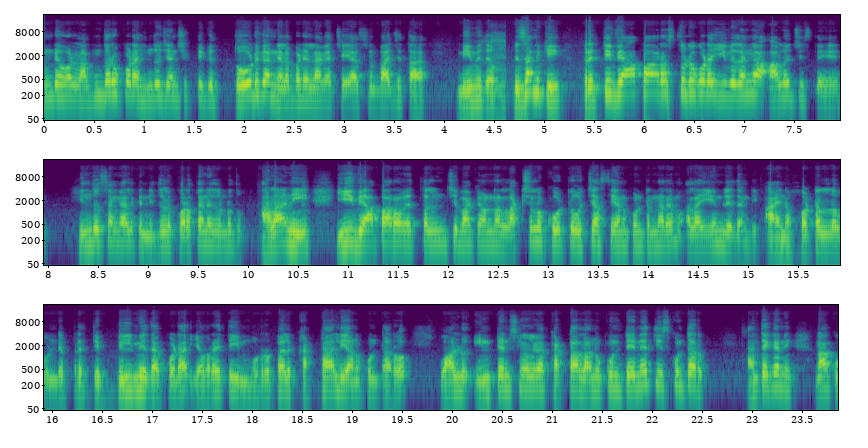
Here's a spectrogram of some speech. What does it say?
ఉండేవాళ్ళు అందరూ కూడా హిందూ జనశక్తికి తోడుగా నిలబడేలాగా చేయాల్సిన బాధ్యత మీ మీదే ఉంది. నిజానికి ప్రతి వ్యాపారస్తుడు కూడా ఈ విధంగా ఆలోచిస్తే హిందూ సంఘాలకి నిధుల కొరత అనేది ఉండదు. అలాని ఈ వ్యాపారవేత్తల నుంచి మాకేమన్నా లక్షల కోట్లు వచ్చేస్తాయి అనుకుంటున్నారేమో? అలా ఏం లేదండి. ఆయన హోటల్లో ఉండే ప్రతి బిల్ మీద కూడా ఎవరైతే ఈ మూడు రూపాయలు కట్టాలి అనుకుంటారో వాళ్ళు ఇంటెన్షనల్గా కట్టాలనుకుంటేనే తీసుకుంటారు. అంతేగాని నాకు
